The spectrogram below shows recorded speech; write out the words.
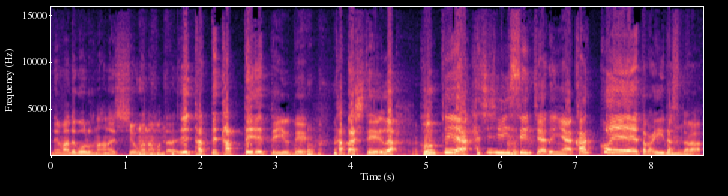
でまだゴルフの話しようかな思ったら「え立って立って」って言うて 立たして「うわ本当や81センチあるんやかっこええ」とか言い出すから、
